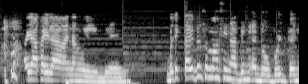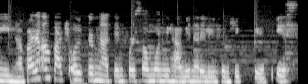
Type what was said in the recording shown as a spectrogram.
Kaya kailangan ng label. Balik tayo dun sa mga sinabi ni Adoboard kanina. Parang ang catch-all term natin for someone we have in a relationship with is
